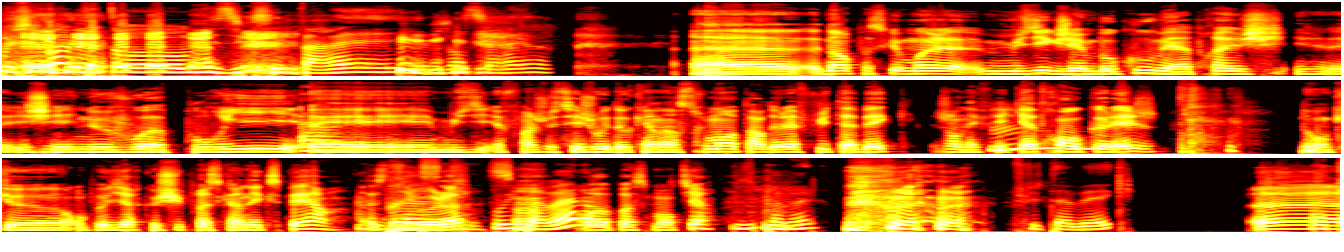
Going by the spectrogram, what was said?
mais je sais pas, peut-être en musique c'est pareil, j'en sais rien. Euh, non, parce que moi, la musique, j'aime beaucoup, mais après, euh, j'ai une voix pourrie Ah et musique. Enfin, je sais jouer d'aucun instrument à part de la flûte à bec. J'en ai fait 4 Mmh. ans au collège. Donc, euh, on peut dire que je suis presque un expert à ce Bah, niveau-là. c'est pas mal, On hein. va pas se mentir. Pas mal. Flûte à bec. Euh,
